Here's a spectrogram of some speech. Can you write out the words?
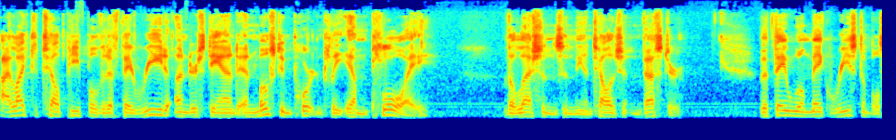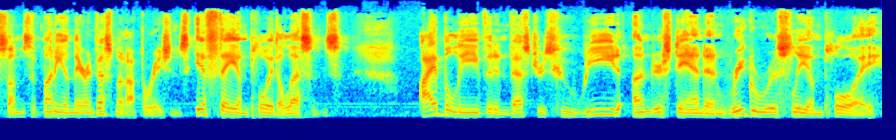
I like to tell people that if they read, understand, and most importantly, employ the lessons in The Intelligent Investor, that they will make reasonable sums of money in their investment operations if they employ the lessons. I believe that investors who read, understand, and rigorously employ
